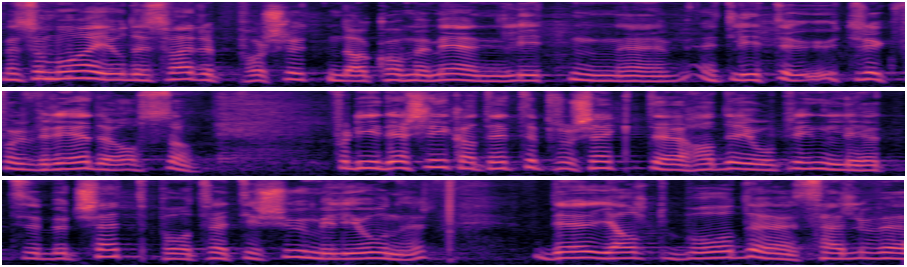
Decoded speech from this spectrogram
Men så må jeg jo dessverre på slutten da komme med liten, eh, et lite uttrykk for vrede også. Fordi det er slik at Dette prosjektet hadde jo opprinnelig et budsjett på 37 millioner. Det gjaldt både selve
